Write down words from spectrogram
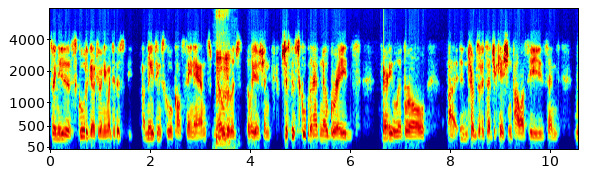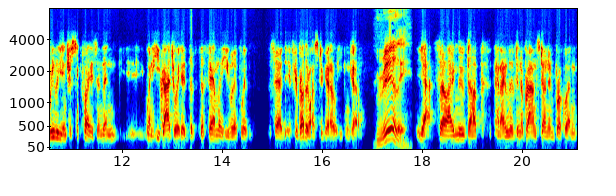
So he needed a school to go to, and he went to this amazing school called St. Anne's, no Mhm. religious affiliation. It was just a school that had no grades, very liberal uh, in terms of its education policies, and really interesting place. And then when he graduated, the, the family he lived with said, if your brother wants to go, he can go. Really? Yeah. So I moved up and I lived in a brownstone in Brooklyn.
